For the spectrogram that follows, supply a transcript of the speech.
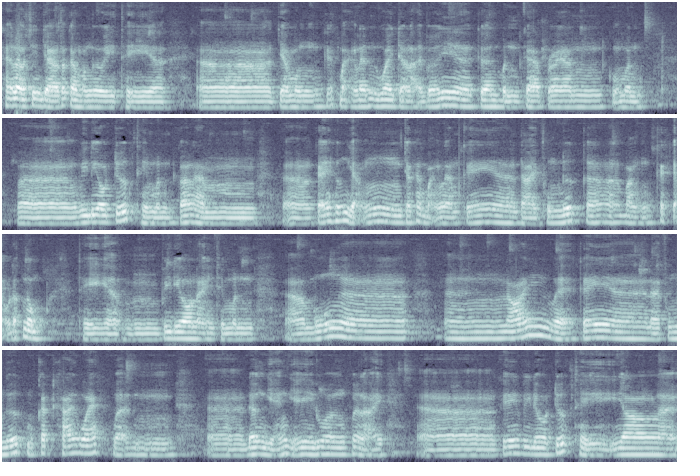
Hello xin chào tất cả mọi người. Thì à, à chào mừng các bạn đến quay trở lại với kênh Bình Ca Brian của mình. Và video trước thì mình có làm à, cái hướng dẫn cho các bạn làm cái đài phun nước à, bằng các chậu đất nung. Thì à, video này thì mình à, muốn à, à, nói về cái à, đài phun nước một cách khái quát và à, đơn giản dễ hiểu hơn với lại à, cái video trước thì do là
